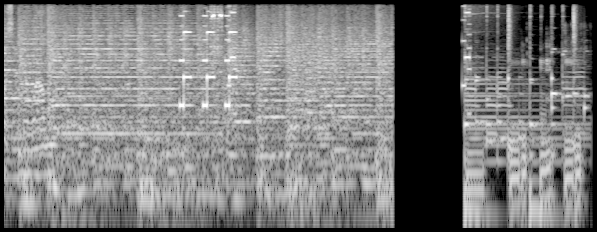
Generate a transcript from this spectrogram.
was underwhelming.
